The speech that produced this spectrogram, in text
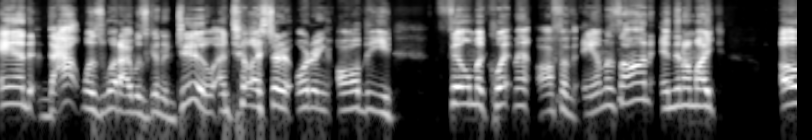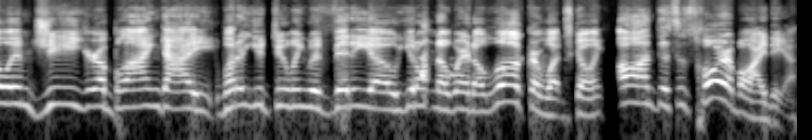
And that was what I was going to do until I started ordering all the film equipment off of Amazon. And then I'm like, OMG, you're a blind guy. What are you doing with video? You don't know where to look or what's going on. This is horrible idea.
